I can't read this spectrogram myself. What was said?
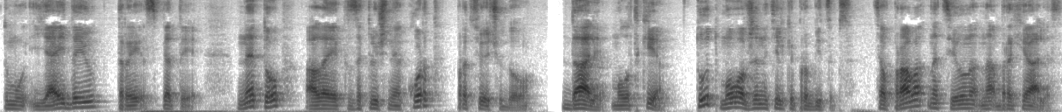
Тому я й даю 3 з 5. Не топ, але як заключний акорд працює чудово. Далі молотки. Тут мова вже не тільки про біцепс. Ця вправа націлена на брахіаліс,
